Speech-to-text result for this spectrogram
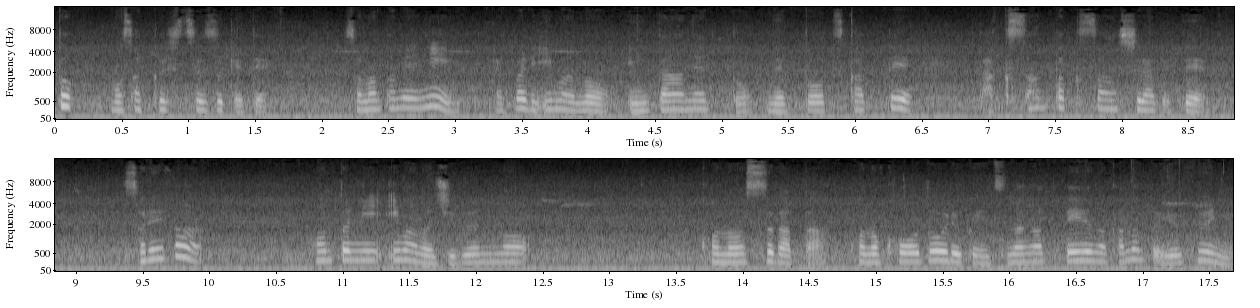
っと模索し続けてそのためにやっぱり今のインターネットネットを使ってたくさんたくさん調べてそれが本当に今の自分のこの姿この行動力につながっているのかなというふうに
